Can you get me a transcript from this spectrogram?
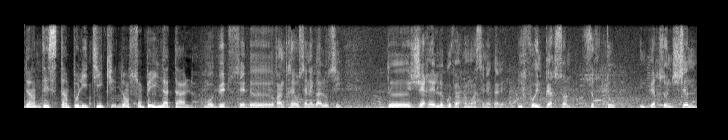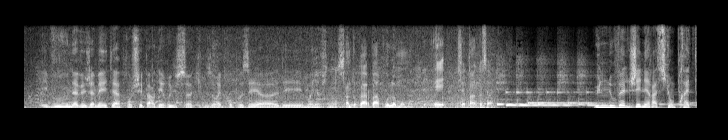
d'un destin politique dans son pays natal. Mon but, c'est de rentrer au Sénégal aussi, de gérer le gouvernement sénégalais. Il faut une personne, surtout une personne jeune. Et vous, vous n'avez jamais été approché par des Russes qui vous auraient proposé euh, des moyens financiers? En tout cas, pas pour le moment. Et j'attends que ça une nouvelle génération prête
